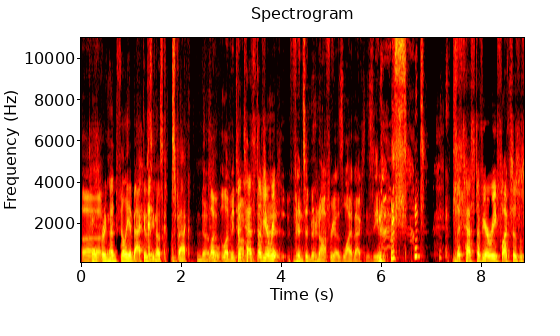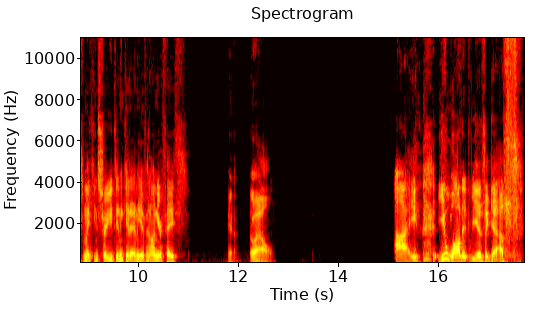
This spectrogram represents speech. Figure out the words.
Can't Uh, bring Minfilia back if Zenos comes back. No. Le- Levy The test of your chat, Vincent D'Onofrio's live action Zenos. the test of your reflexes was making sure you didn't get any of it on your face. Yeah. Well, I, you wanted me as a guest.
